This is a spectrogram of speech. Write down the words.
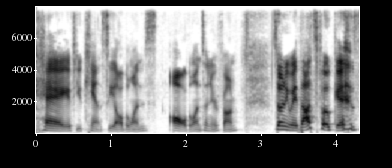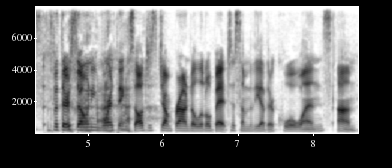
okay if you can't see all the ones, all the ones on your phone. So anyway, that's focus. But there's so many more things. So I'll just jump around a little bit to some of the other cool ones. Um,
